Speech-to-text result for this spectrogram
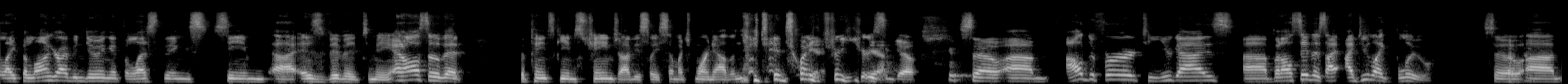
like the longer I've been doing it, the less things seem uh, as vivid to me, and also that the paint schemes change obviously so much more now than they did 23 yeah. years yeah. ago. So um, I'll defer to you guys, uh, but I'll say this: I, I do like blue. So um,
